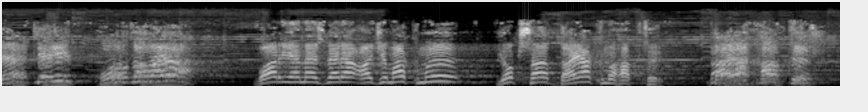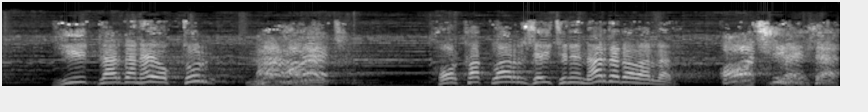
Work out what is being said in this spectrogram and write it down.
dertlenip hortlamaya, var yemezlere acımak mı, yoksa dayak mı haktır? dayak haktır, Yiğitlerde ne yoktur? merhamet, Korkaklar zeytini nerede döverler? ağaç yürekte,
